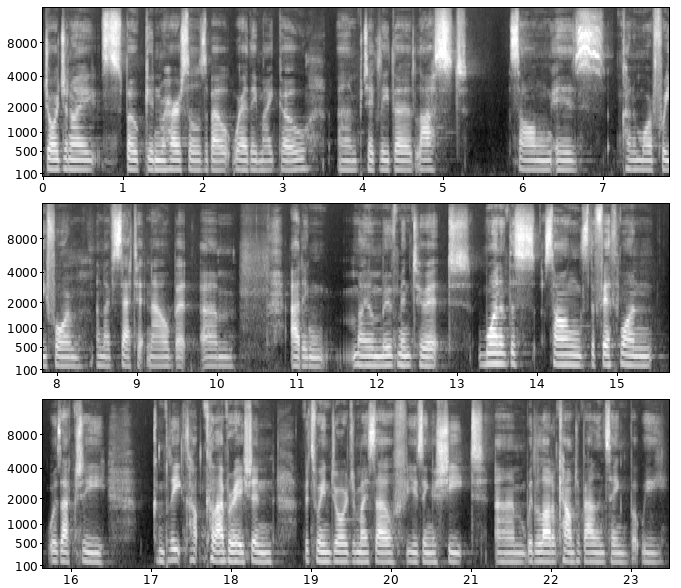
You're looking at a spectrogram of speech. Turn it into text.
George and I spoke in rehearsals about where they might go. Um, particularly the last song is kind of more free form, and I've set it now, but um, adding my own movement to it. One of the s- songs, the fifth one, was actually complete co- collaboration between George and myself using a sheet um, with a lot of counterbalancing, but we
